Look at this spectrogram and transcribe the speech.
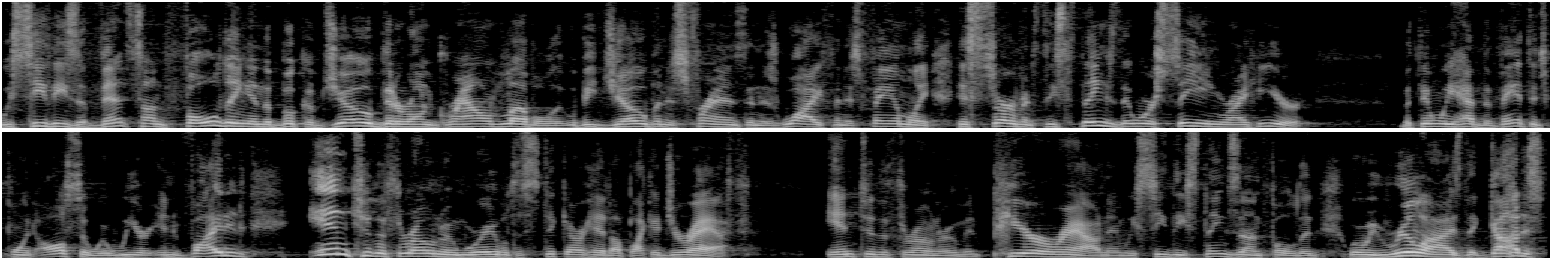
We see these events unfolding in the book of Job that are on ground level. It would be Job and his friends and his wife and his family, his servants, these things that we're seeing right here. But then we have the vantage point also where we are invited into the throne room. We're able to stick our head up like a giraffe into the throne room and peer around, and we see these things unfolded where we realize that God is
